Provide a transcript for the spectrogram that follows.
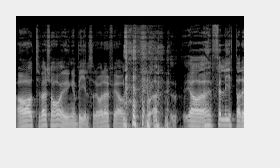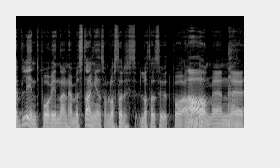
Ja, tyvärr så har jag ju ingen bil så det var därför jag, jag förlitade blint på att vinna den här Mustangen som lottades, lottades ut på annandagen Ja. med en eh,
